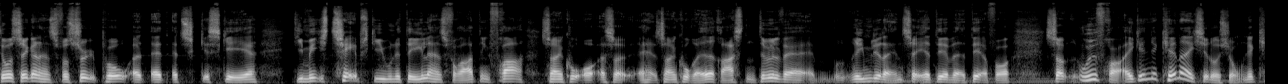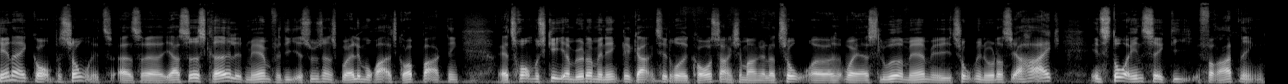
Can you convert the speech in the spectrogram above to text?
Det var sikkert hans forsøg på at, at, at skære de mest tabsgivende dele af hans forretning fra, så han kunne, altså, så han kunne redde resten. Det vil være rimeligt at antage, at det har været derfor. Så udefra, og igen, jeg kender ikke situationen. Jeg kender ikke Gorm personligt. Altså, jeg har siddet og skrevet lidt mere, fordi jeg synes, han skulle have lidt moralsk opbakning. Jeg tror måske, jeg mødte ham en enkelt gang til et Røde Kors arrangement eller to, hvor jeg sludrede med ham i to minutter. Så jeg har ikke en stor indsigt i forretningen.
